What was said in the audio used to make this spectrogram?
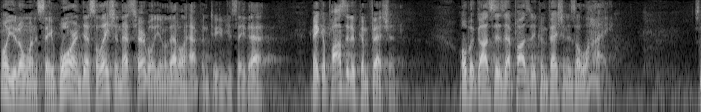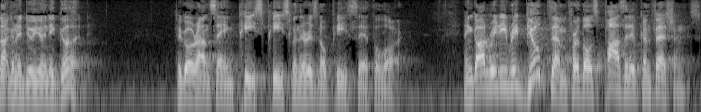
Oh, you don't want to say war and desolation. That's terrible. You know, that'll happen to you if you say that. Make a positive confession. Oh, but God says that positive confession is a lie. It's not going to do you any good to go around saying peace, peace when there is no peace, saith the Lord. And God really rebuked them for those positive confessions.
